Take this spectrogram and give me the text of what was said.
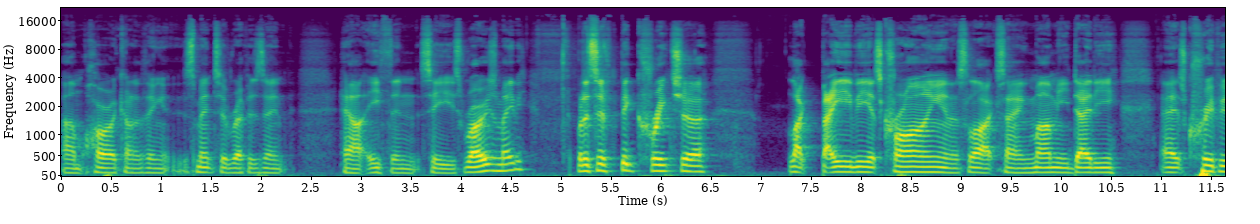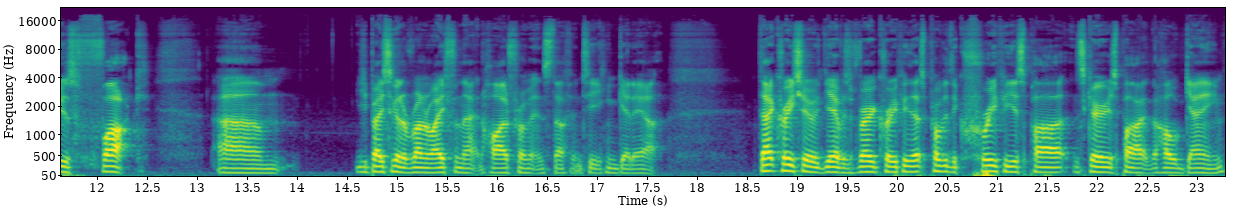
um, horror kind of thing. It's meant to represent how Ethan sees Rose, maybe. But it's a big creature, like baby. It's crying and it's like saying "mummy, daddy," and it's creepy as fuck. Um, you basically got to run away from that and hide from it and stuff until you can get out. That creature, yeah, was very creepy. That's probably the creepiest part and scariest part in the whole game.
